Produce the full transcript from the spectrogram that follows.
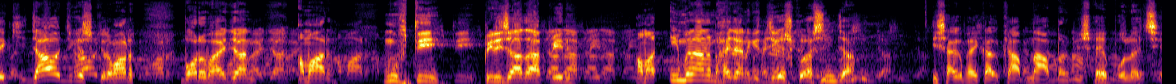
দেখি। যাও, জিজ্ঞেস করো, আমার বড় ভাইজান, আমার মুফতি পীরজাদা পীর, আমার ইমরান ভাইজানকে জিজ্ঞেস করে, আসেন যান। ইশাক ভাই কালকে আপনার আব্বার বিষয়ে বলেছে।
